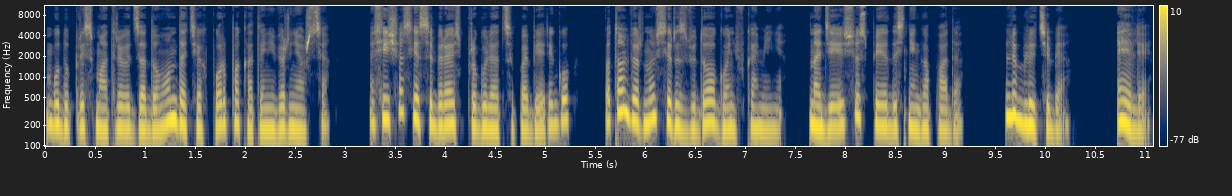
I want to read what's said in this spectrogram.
буду присматривать за домом до тех пор, пока ты не вернешься. А сейчас я собираюсь прогуляться по берегу, потом вернусь и разведу огонь в камине. Надеюсь, успею до снегопада. Люблю тебя. Элли.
